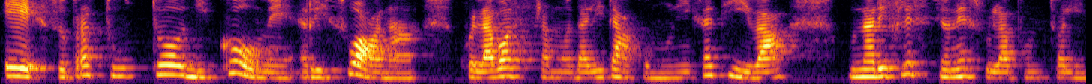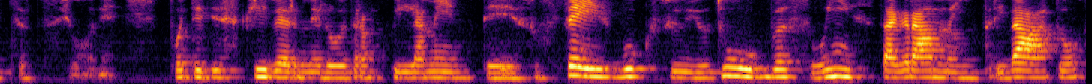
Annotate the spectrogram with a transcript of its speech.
e soprattutto di come risuona con la vostra modalità comunicativa una riflessione sulla puntualizzazione. Potete scrivermelo tranquillamente su Facebook, su YouTube, su Instagram, in privato,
